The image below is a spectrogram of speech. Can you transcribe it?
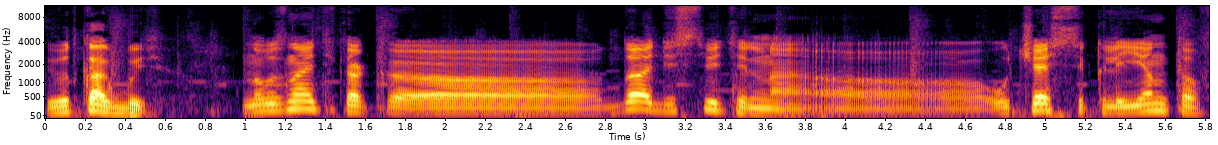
И вот как быть? Ну, вы знаете, как, э, да, действительно, э, у части клиентов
